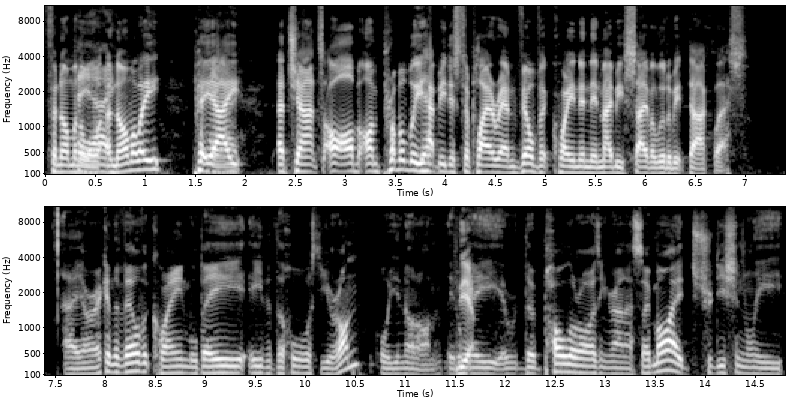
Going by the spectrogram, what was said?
Phenomenal PA. Anomaly, PA. PA. A chance. Oh, I'm, I'm probably happy just to play around Velvet Queen and then maybe save a little bit Dark Lass. I reckon the Velvet Queen will be either the horse you're on or you're not on. It'll yep. be the polarising runner. So my traditionally,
